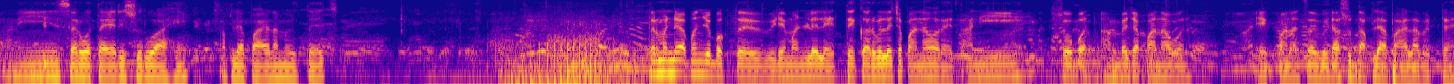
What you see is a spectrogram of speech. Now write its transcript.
आणि सर्व तयारी सुरू आहे. आपल्या पायाला मिळतंयच. तर म्हणजे आपण जे बघतोय विडे मांडलेले आहेत ते करवेल्याच्या पानावर आहेत आणि सोबत आंब्याच्या पानावर एक पानाचा विडा सुद्धा आपल्या पाहायला भेटतोय.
